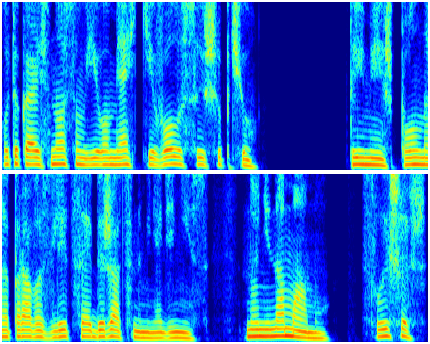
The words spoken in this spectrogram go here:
утыкаясь носом в его мягкие волосы и шепчу. «Ты имеешь полное право злиться и обижаться на меня, Денис, но не на маму. Слышишь?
